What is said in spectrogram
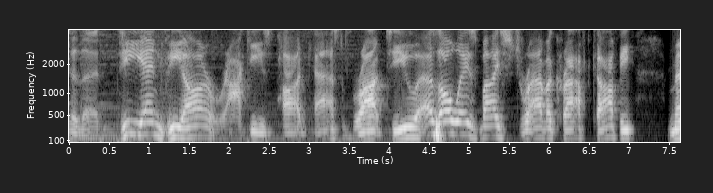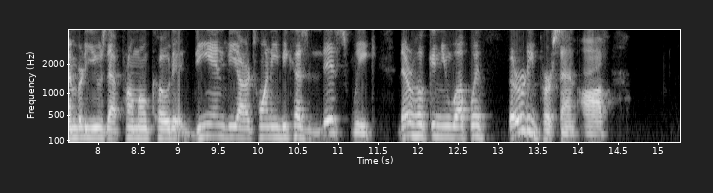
Into the DNVR Rockies podcast, brought to you as always by Strava Craft Coffee. Remember to use that promo code DNVR20 because this week they're hooking you up with 30% off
